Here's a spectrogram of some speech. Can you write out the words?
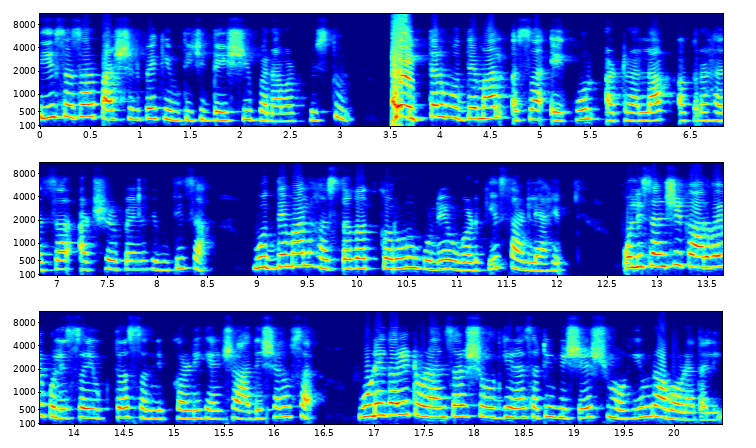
तीस हजार पाचशे रुपये किमतीची देशी बनावट पिस्तूल आणि इतर मुद्देमाल असा एकूण अठरा लाख अकरा हजार आठशे रुपये किमतीचा मुद्देमाल हस्तगत करून गुन्हे उघडकीस आणले आहेत. पोलिसांची कारवाई पोलीस आयुक्त संदीप कर्णिक यांच्या आदेशानुसार गुन्हेगारी टोळ्यांचा शोध घेण्यासाठी विशेष मोहीम राबवण्यात आली.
